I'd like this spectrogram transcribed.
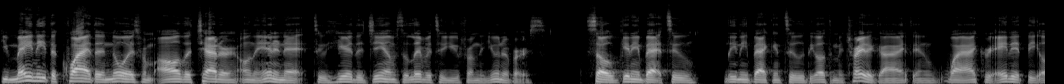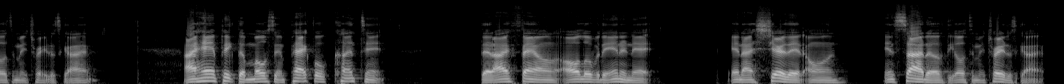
You may need to quiet the noise from all the chatter on the internet to hear the gems delivered to you from the universe. So, getting back to leading back into the Ultimate Trader Guide and why I created the Ultimate Trader's Guide I handpicked the most impactful content that I found all over the internet, and I share that on inside of the Ultimate Trader's Guide,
